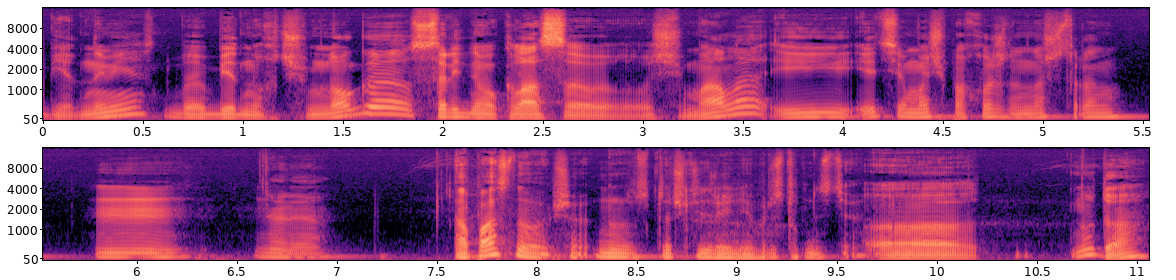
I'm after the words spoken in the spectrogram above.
бедными. Бедных очень много, среднего класса очень мало, и этим очень похоже на нашу страну. М, Ну да. опасно вообще, ну, с точки зрения преступности? Э, ну да.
